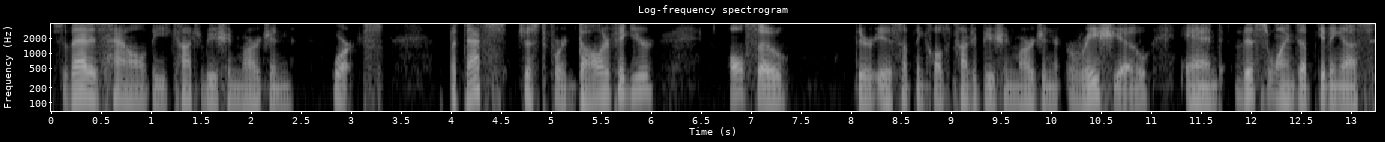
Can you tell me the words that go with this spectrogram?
So that is how the contribution margin works. But that's just for a dollar figure. Also, there is something called contribution margin ratio, and this winds up giving us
